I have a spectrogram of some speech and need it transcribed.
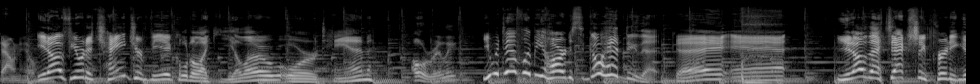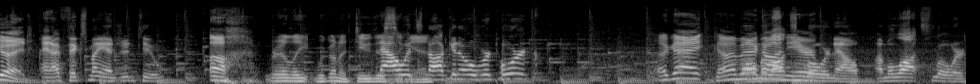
downhill. You know, if you were to change your vehicle to like yellow or tan, Oh, really? you would definitely be hard to see. Go ahead and do that. Okay, and you know that's actually pretty good. And I fixed my engine too. Oh, really? We're gonna do this now again? it's not gonna over torque. Okay, coming back Oh, back I'm a on lot you here. slower now. I'm a lot slower.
